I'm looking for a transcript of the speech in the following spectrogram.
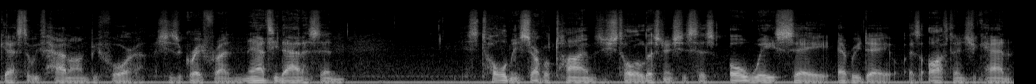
guests that we've had on before, she's a great friend, Nancy Dennison has told me several times, she's told a listener, she says, always say every day, as often as you can,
